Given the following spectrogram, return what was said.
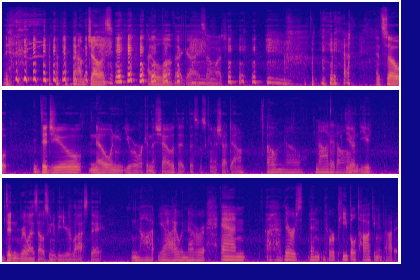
I'm jealous. I love that guy so much. yeah. And so, did you know when you were working the show that this was going to shut down? Oh no, not at all. You you didn't realize that was going to be your last day. Not yeah, I would never. And uh, there's been there were people talking about it,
